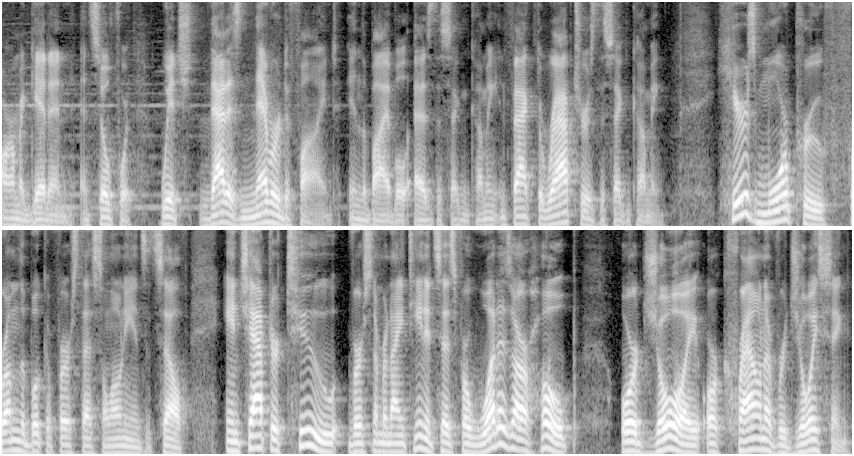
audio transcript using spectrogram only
Armageddon, and so forth, which that is never defined in the Bible as the second coming. In fact, the rapture is the second coming. Here's more proof from the book of 1 Thessalonians itself. In chapter 2, verse number 19, it says, For what is our hope or joy or crown of rejoicing?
